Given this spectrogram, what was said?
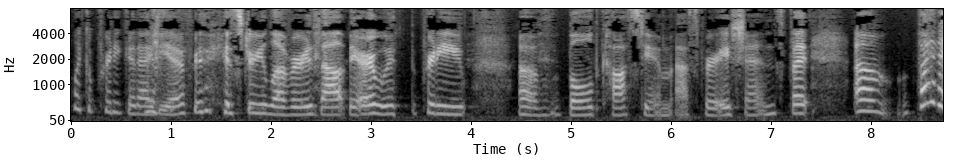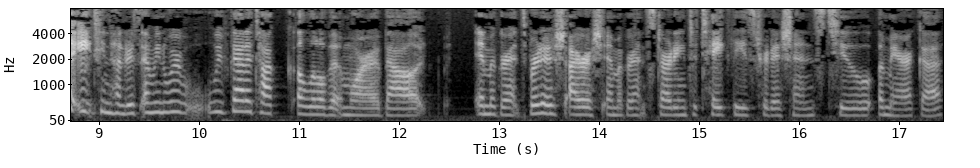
like a pretty good idea for the history lovers out there with pretty um, bold costume aspirations. But um, by the 1800s, I mean, we're, we've got to talk a little bit more about immigrants, British Irish immigrants, starting to take these traditions to America,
